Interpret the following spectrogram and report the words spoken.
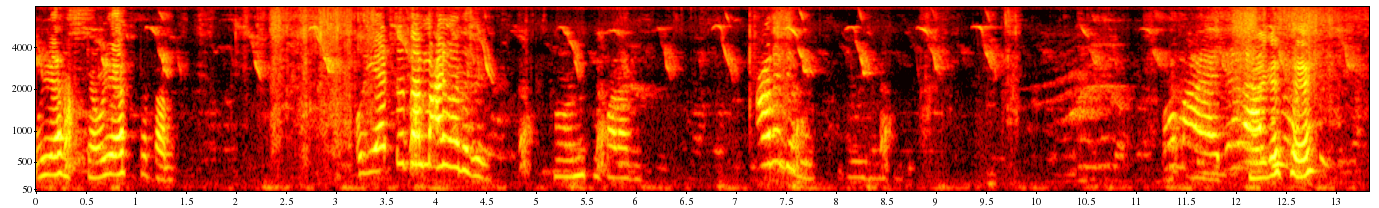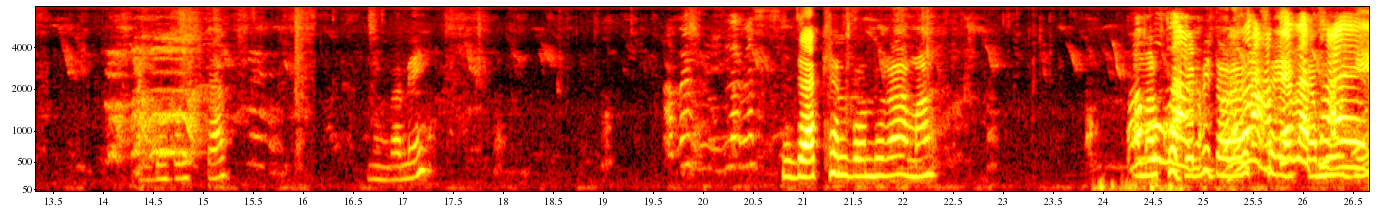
ওই একটা ওই একটা তাল। ওই একটা মাথায় হ্যাঁ, আমি তো পারা আমি দেবো। হয়ে গেছে। একদম পরিষ্কার। নোংরা নেই। দেখেন বন্ধুরা আমার আমার খোপের ভিতরে আছে একটা মুরগি।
